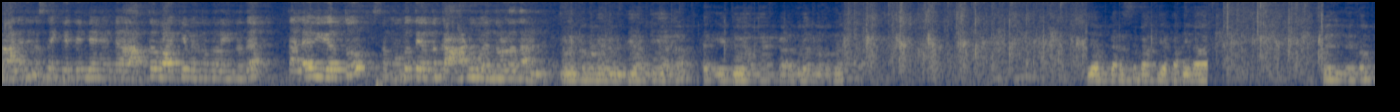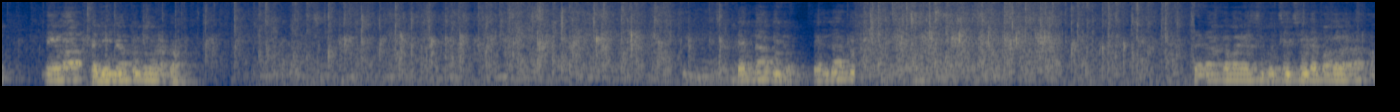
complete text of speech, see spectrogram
ബാലദിന സഖ്യത്തിന്റെ രണ്ട് ആപ്തവാക്യം എന്ന് പറയുന്നത് തല ഉയർത്തു സമൂഹത്തെ ഒന്ന് കാണൂ എന്നുള്ളതാണ്. വിദ്യാർത്ഥിയാണ് കടന്നു കരസ്ഥമാക്കിയ പതിനാറ് നിന്നും നീള അലീന കുഞ്ഞുമോനുണ്ടോ ഡെല്ലാബിനു ഡെല്ലാബിനു സേനാംഗമായ ശുഭചേച്ചിയുടെ മകളാണ്.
